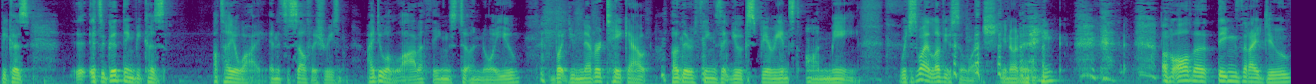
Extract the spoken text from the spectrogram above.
because it's a good thing because I'll tell you why, and it's a selfish reason. I do a lot of things to annoy you, but you never take out other things that you experienced on me, which is why I love you so much. You know what I mean? of all the things that I do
